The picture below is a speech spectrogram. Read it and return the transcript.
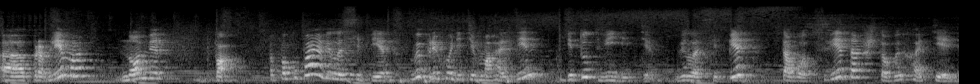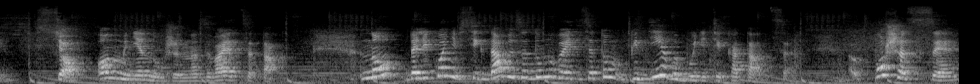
А, проблема номер два. Покупая велосипед, вы приходите в магазин и тут видите велосипед того цвета, что вы хотели. Все, он мне нужен, называется так. Но далеко не всегда вы задумываетесь о том, где вы будете кататься по шоссе,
